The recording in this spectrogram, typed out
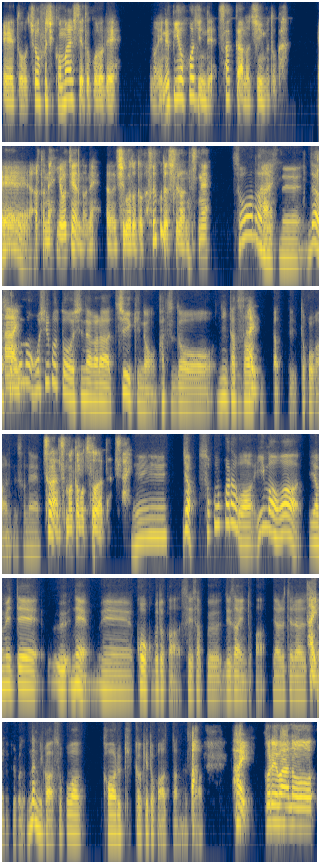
えっと、調布市狛江市というところで、NPO 法人でサッカーのチームとか、えおーー、あとね、幼稚園のね、仕事とか、そういうことをしてたんですね。そうなんですね。じゃあ、はいそこのお仕事をしながら地域の活動に携わったっていうところがあるんですよね。そうなんです。もともとそうだったんです。はい。ええじゃあ、そこからは、今は辞めて、うね、えー広告とか制作、デザインとかやれてらっしゃるということ、何かそこは変わるきっかけとかあったんですか？はい。これは、あの、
